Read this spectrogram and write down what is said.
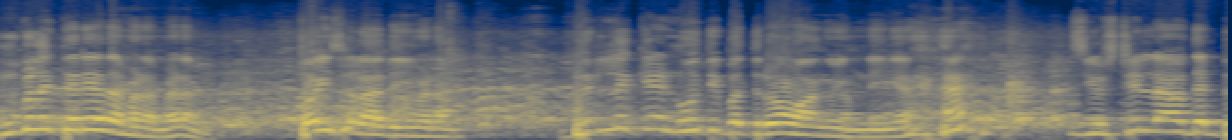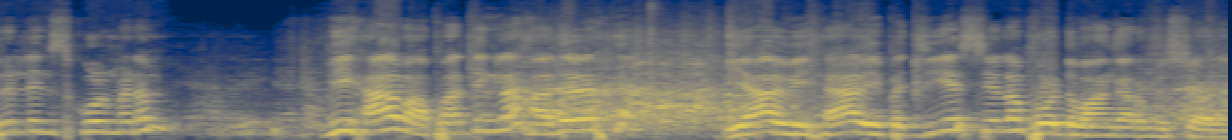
உங்களுக்கு தெரியாதா மேடம் மேடம்? பொய் சொல்லாதீங்க மேடம். ட்ரில்லுக்கே நூற்றி பத்து ரூபா வாங்குவீங்க நீங்கள் you still have the drill in school madam? We have a பார்த்தீங்களா? அது யா வி ஹாவ் இப்போ ஜிஎஸ்டி எல்லாம் போட்டு வாங்க ஆரம்பிச்சோம்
